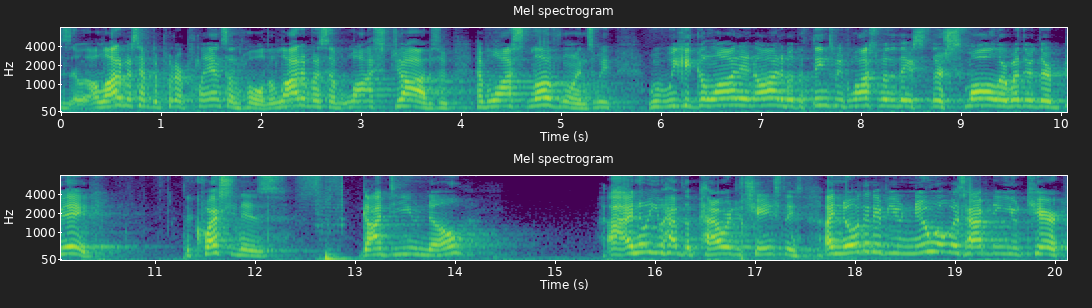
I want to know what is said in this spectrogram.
a lot of us have to put our plans on hold. A lot of us have lost jobs, have lost loved ones. We, we could go on and on about the things we've lost, whether they're small or whether they're big. The question is God, do you know? I know you have the power to change things. I know that if you knew what was happening, you'd care.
